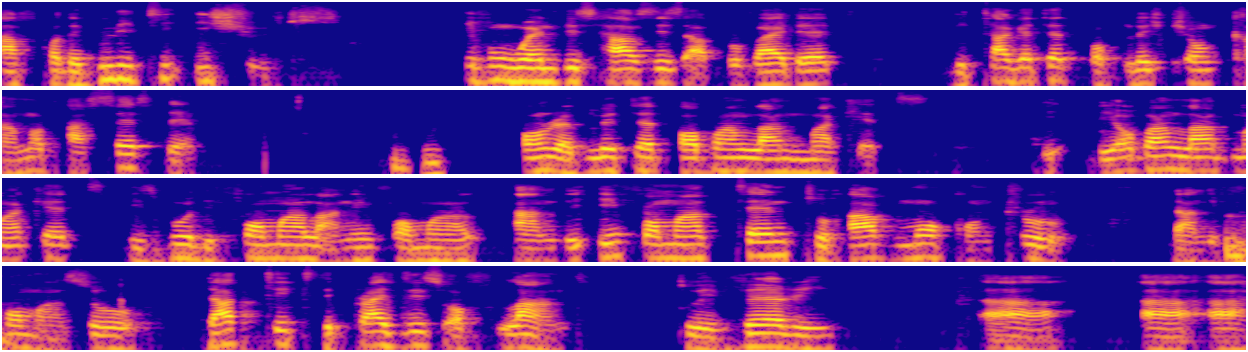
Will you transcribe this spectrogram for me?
affordability issues. Even when these houses are provided, the targeted population cannot access them. Mm -hmm. Unregulated urban land markets. The, urban land market is both the formal and informal, and the informal tend to have more control than the formal. So that takes the prices of land to a very uh, uh, uh,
